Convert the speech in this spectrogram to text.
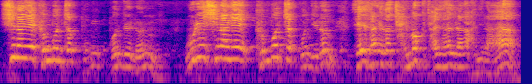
신앙의 근본적 본- 본질은 우리 신앙의 근본적 본질은 세상에서 잘 먹고 잘 살자가 아니라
